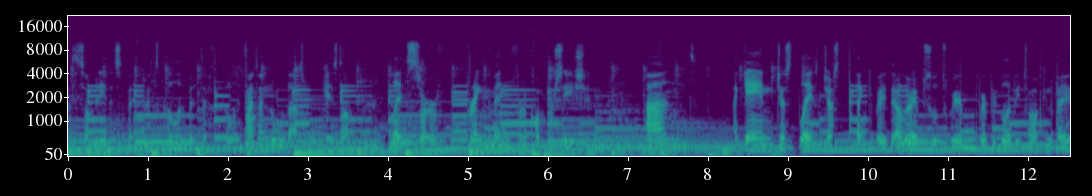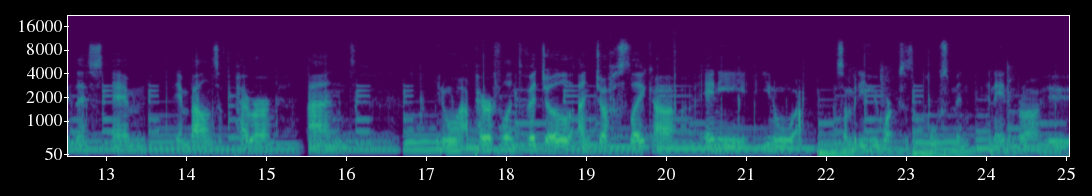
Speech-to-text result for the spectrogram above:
with somebody that's a bit critical and a bit difficult. In fact, I know that's what gets done. Let's sort of bring them in for a conversation. And again, just let's just think about the other episodes where, where people have been talking about this um, the imbalance of power and you know a powerful individual and just like a, any you know a somebody who works as a postman in Edinburgh who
